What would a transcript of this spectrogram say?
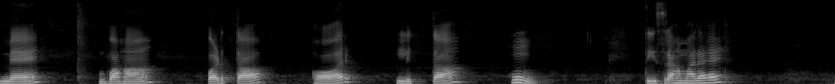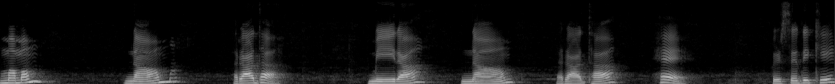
मैं वहाँ पढ़ता और लिखता हूँ। तीसरा हमारा है, ममम, नाम, राधा। मेरा नाम राधा है। फिर से देखिए,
